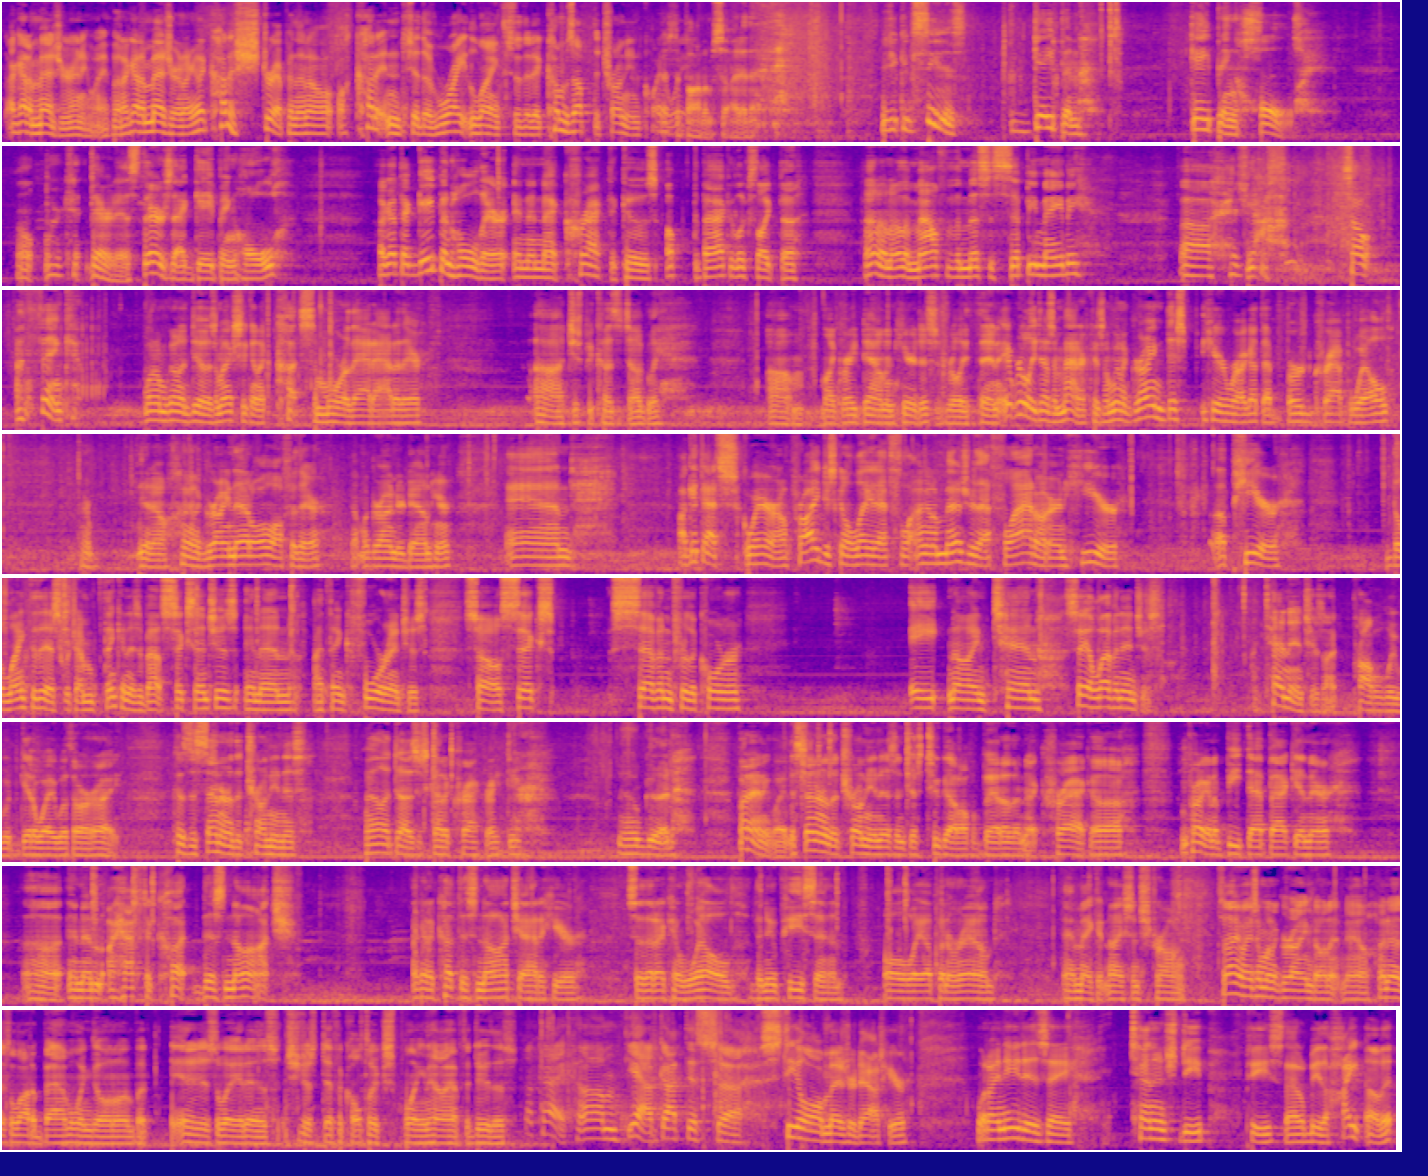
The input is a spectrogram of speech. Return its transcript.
I got to measure anyway, but I got to measure and I'm going to cut a strip and then I'll, I'll, cut it into the right length so that it comes up the trunnion quite That's the bottom side of that. As you can see this gaping, gaping hole. Well, there it is. There's that gaping hole. I got that gaping hole there, and then that crack that goes up the back. It looks like the, I don't know, the mouth of the Mississippi, maybe. Uh, as you yeah. can see. So, I think what I'm going to do is I'm actually going to cut some more of that out of there. Uh, just because it's ugly. Um, like right down in here, this is really thin. It really doesn't matter because I'm going to grind this here where I got that bird crap weld. Or you know, I'm gonna grind that all off of there. Got my grinder down here. And I'll get that square. I'm probably just gonna lay that flat, I'm gonna measure that flat iron here, up here, the length of this, which I'm thinking is about six inches, and then I think four inches. So six, seven for the corner, eight, nine, ten, say 11 inches. 10 inches I probably would get away with all right because the center of the trunnion is well, it does. It's got a crack right there. No good. But anyway, the center of the trunnion isn't just too god awful bad other than that crack. Uh, I'm probably going to beat that back in there. Uh, and then I have to cut this notch. I got to cut this notch out of here so that I can weld the new piece in all the way up and around and make it nice and strong. So anyways, I'm to grind on it now. I know there's a lot of babbling going on, but it is the way it is. It's just difficult to explain how I have to do this. Okay, um, yeah, I've got this uh, steel all measured out here. What I need is a 10 inch deep piece. That'll be the height of it.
